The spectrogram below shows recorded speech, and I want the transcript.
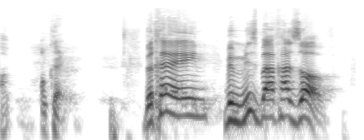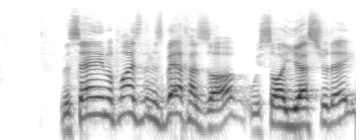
Oh, okay. V'chein b'mizbach hazov. The same applies to the Mizbech Hazov. We saw yesterday.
